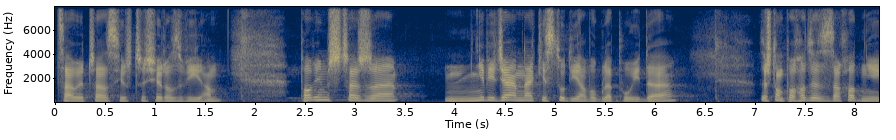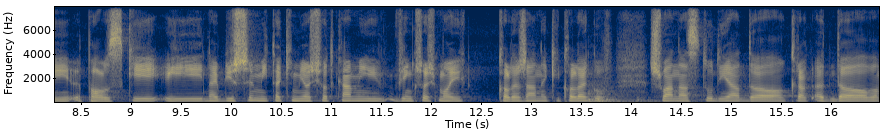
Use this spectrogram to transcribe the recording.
cały czas jeszcze się rozwijam. Powiem szczerze, nie wiedziałem na jakie studia w ogóle pójdę. Zresztą pochodzę z zachodniej Polski i najbliższymi takimi ośrodkami większość moich koleżanek i kolegów szła na studia do, do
